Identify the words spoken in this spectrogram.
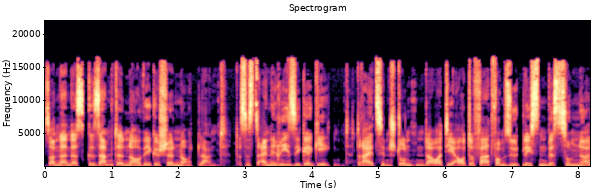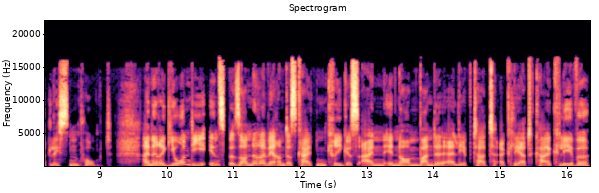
sondern das gesamte norwegische Nordland. Das ist eine riesige Gegend. 13 Stunden dauert die Autofahrt vom südlichsten bis zum nördlichsten Punkt. Eine Region, die insbesondere während des Kalten Krieges einen enormen Wandel erlebt hat, erklärt Karl Kleve,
